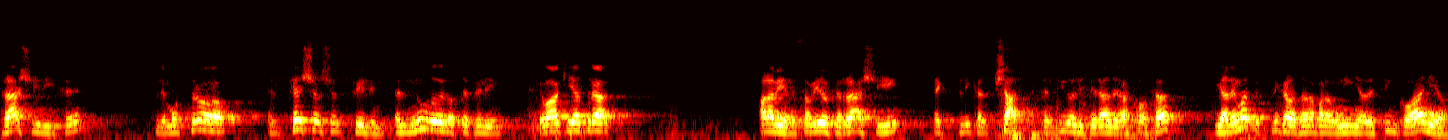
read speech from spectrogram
Rashi dice que le mostró el kesher shel tefilin, el nudo de los tefilin, que va aquí atrás. Ahora bien, es sabido que Rashi explica el pshat, el sentido literal de las cosas, y además explica la Torah para un niño de 5 años.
